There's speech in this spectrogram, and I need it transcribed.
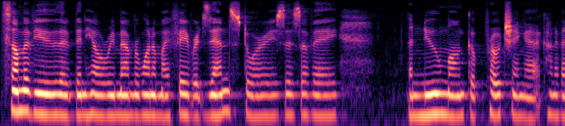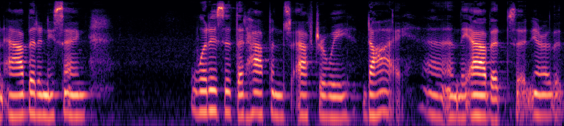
Some of you that have been here will remember one of my favorite Zen stories is of a a new monk approaching a kind of an abbot and he's saying, what is it that happens after we die? And the abbot said, you know, the,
